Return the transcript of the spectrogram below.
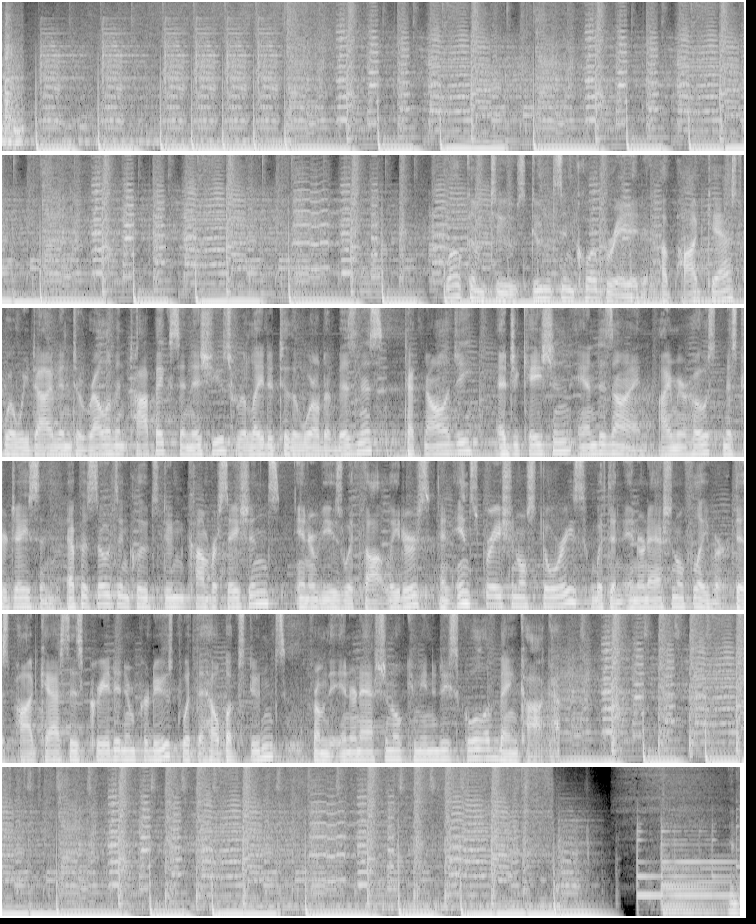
Welcome to Students Incorporated, a podcast where we dive into relevant topics and issues related to the world of business, technology, education, and design. I'm your host, Mr. Jason. Episodes include student conversations, interviews with thought leaders, and inspirational stories with an international flavor. This podcast is created and produced with the help of students from the International Community School of Bangkok.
